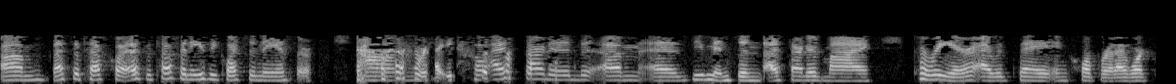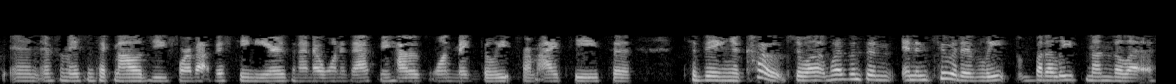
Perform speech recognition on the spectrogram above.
Um, that's a tough question. That's a tough and easy question to answer. Um, right. so I started, um, as you mentioned, I started my career, I would say, in corporate. I worked in information technology for about 15 years, and I know one is asking how does one make the leap from IT to to being a coach. Well, it wasn't an, an intuitive leap, but a leap nonetheless.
